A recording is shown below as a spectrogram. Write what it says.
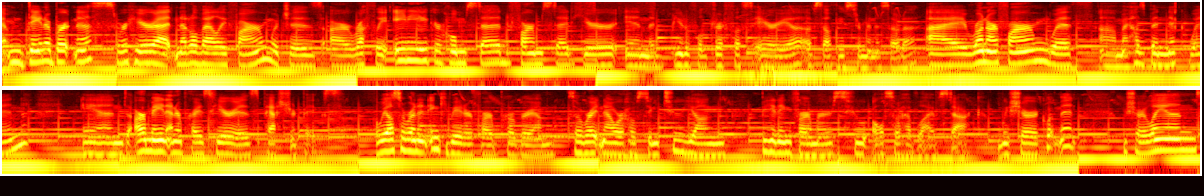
I'm Dayna Burtness. We're here at Nettle Valley Farm, which is our roughly 80 acre homestead, farmstead here in the beautiful Driftless area of southeastern Minnesota. I run our farm with uh, my husband Nick Wynn, and our main enterprise here is pastured pigs. We also run an incubator farm program, so right now we're hosting two young beginning farmers who also have livestock. We share equipment, we share land,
